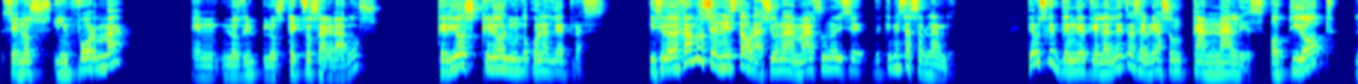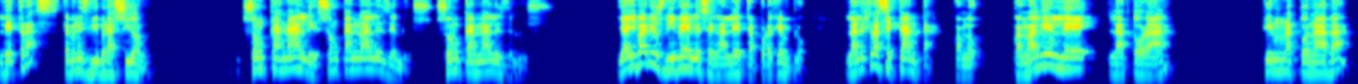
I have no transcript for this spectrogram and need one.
se nos informa en los, textos sagrados que Dios creó el mundo con las letras. Y si lo dejamos en esta oración, además, uno dice, ¿de qué me estás hablando? Tenemos que entender que las letras hebreas son canales. O letras, también es vibración. Son canales, son canales de luz, son canales de luz. Y hay varios niveles en la letra. Por ejemplo, la letra se canta. Cuando, cuando alguien lee la Torah, tiene una tonada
